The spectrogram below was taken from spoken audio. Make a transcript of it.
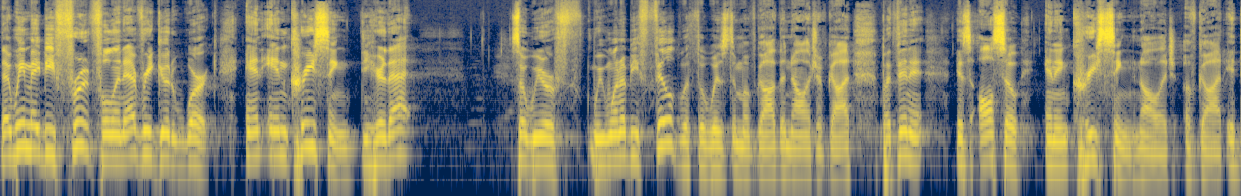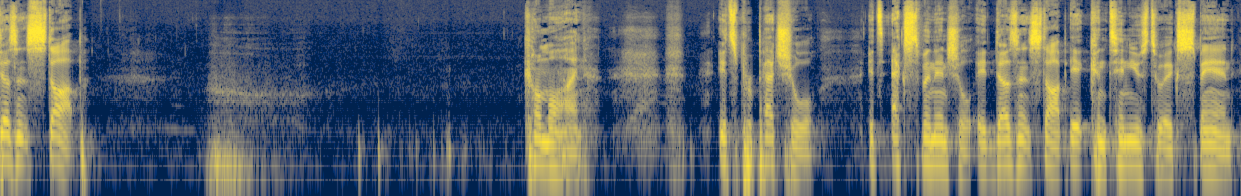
That we may be fruitful in every good work and increasing. Do you hear that? So we are we want to be filled with the wisdom of God, the knowledge of God, but then it is also an increasing knowledge of God. It doesn't stop. Come on. It's perpetual. It's exponential. It doesn't stop, it continues to expand.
